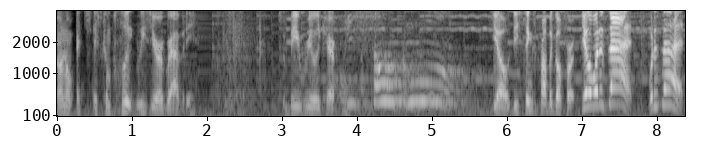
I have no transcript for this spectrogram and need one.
Oh no, it's, it's completely zero gravity. So be really careful. It's so cool. Yo, these things probably go for. Yo, what is that? What is that?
